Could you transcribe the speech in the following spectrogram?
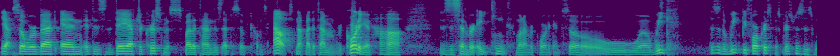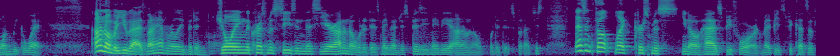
yeah. So we're back, and it is the day after Christmas. By the time this episode comes out, not by the time I'm recording it. Haha. It's December 18th when I'm recording it. So a week this is the week before Christmas. Christmas is one week away. I don't know about you guys, but I haven't really been enjoying the Christmas season this year. I don't know what it is. Maybe I'm just busy. Maybe I don't know what it is, but I just it hasn't felt like Christmas, you know, has before. Maybe it's because of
